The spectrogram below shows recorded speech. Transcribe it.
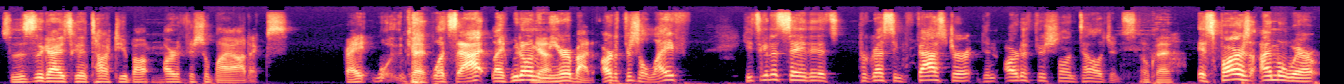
So this is the guy who's going to talk to you about mm-hmm. artificial biotics, right? Okay. What's that? Like we don't even yeah. hear about it. artificial life. He's going to say that it's progressing faster than artificial intelligence. Okay. As far as I'm aware,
